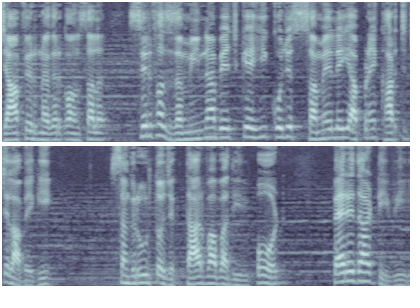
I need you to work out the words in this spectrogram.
ਜਾਂ ਫਿਰ ਨਗਰ ਕੌਂਸਲ ਸਿਰਫ ਜ਼ਮੀਨਾਂ ਵੇਚ ਕੇ ਹੀ ਕੁਝ ਸਮੇਂ ਲਈ ਆਪਣੇ ਖਰਚ ਚਲਾਵੇਗੀ। ਸੰਗਰੂਰ ਤੋਂ ਜਗਤਾਰ ਬਾਬਾ ਦੀ ਰਿਪੋਰਟ ਪਹਿਰੇਦਾਰ ਟੀਵੀ।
